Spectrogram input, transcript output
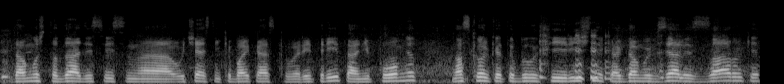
Потому что, да, действительно, участники Байкальского ретрита, они помнят, насколько это было феерично, когда мы взялись за руки,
